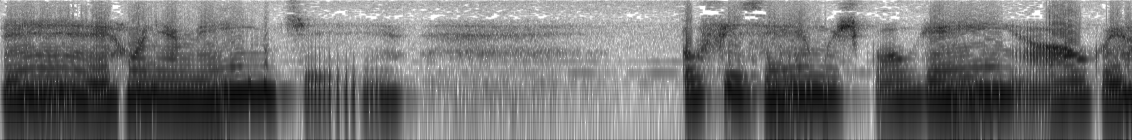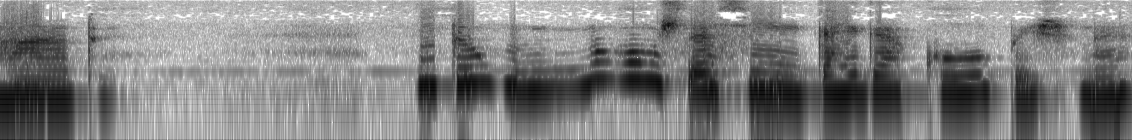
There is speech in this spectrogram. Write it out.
né, erroneamente, ou fizemos com alguém algo errado. Então, não vamos assim carregar culpas, né?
